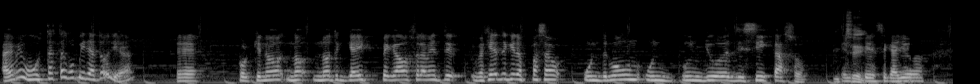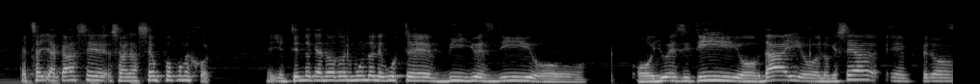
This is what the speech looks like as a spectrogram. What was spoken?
a mí me gusta esta combinatoria, eh, porque no, no, no te quedáis pegados solamente. Imagínate que nos pasa un, de nuevo un, un, un USDC caso, el Sí. que se cayó. ¿cachai? Acá se, se balancea un poco mejor. Y entiendo que a no todo el mundo le guste BUSD o, o USDT o DAI o lo que sea, eh, pero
